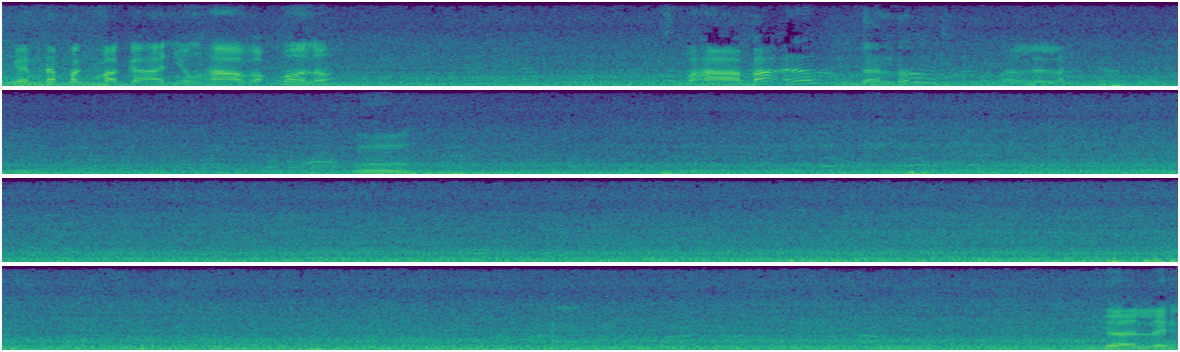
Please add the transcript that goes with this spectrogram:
Maganda pag magaan yung hawak mo, no? Mas mahaba, no? Ganda. Malalaki. Hmm. Galing.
